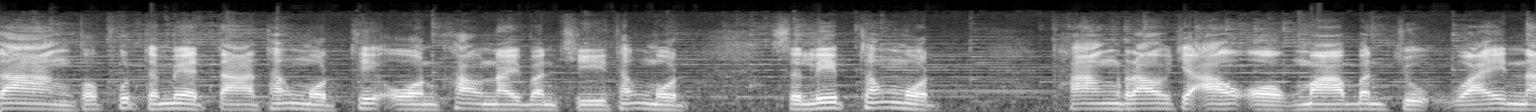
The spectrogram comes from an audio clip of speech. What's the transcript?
สร้างพระพุทธเมตตาทั้งหมดที่โอนเข้าในบัญชีทั้งหมดสลิปทั้งหมด ทางเราจะเอาออกมาบรรจุไว้ใน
